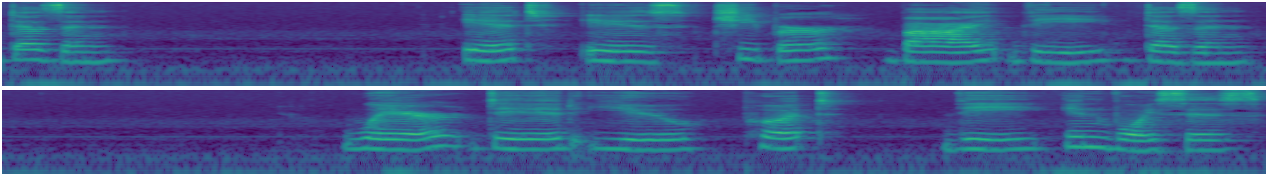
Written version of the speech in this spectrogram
dozen? It is cheaper by the dozen. Where did you put the invoices?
